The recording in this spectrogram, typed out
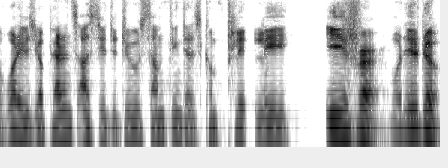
But what if your parents ask you to do something that is completely evil? What do you do?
